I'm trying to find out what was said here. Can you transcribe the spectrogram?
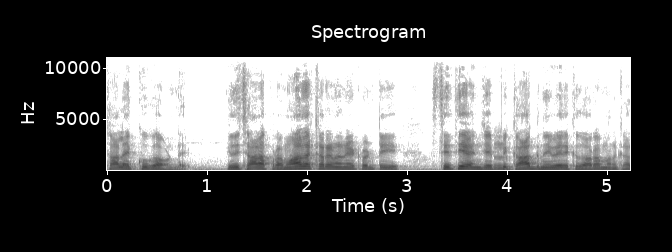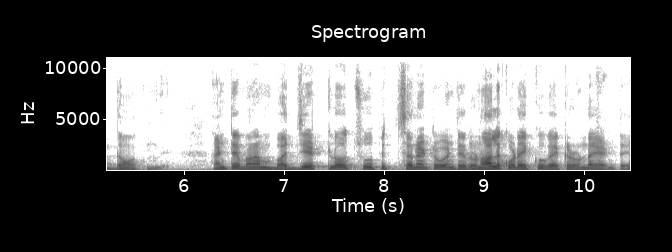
చాలా ఎక్కువగా ఉన్నాయి ఇది చాలా ప్రమాదకరమైనటువంటి స్థితి అని చెప్పి కాగ్ నివేదిక ద్వారా మనకు అర్థమవుతుంది. అంటే మనం బడ్జెట్లో చూపించినటువంటి రుణాలు కూడా ఎక్కువగా ఇక్కడ ఉన్నాయంటే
